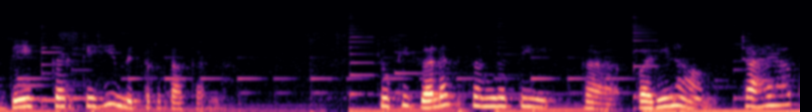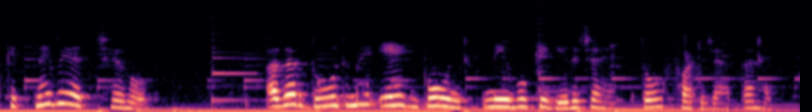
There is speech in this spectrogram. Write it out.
देख करके ही मित्रता करना। क्योंकि गलत संगति का परिणाम, चाहे आप कितने भी अच्छे हो, अगर दूध में एक बूंद नींबू की गिर जाए तो फट जाता है।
